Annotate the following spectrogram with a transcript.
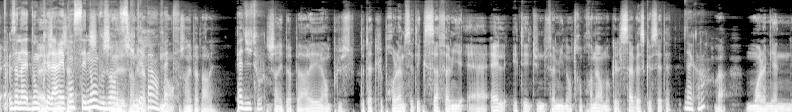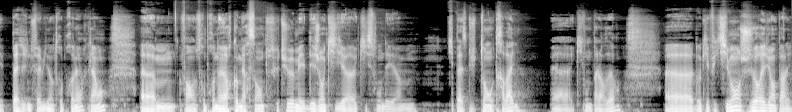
avez, vous en avez- donc Euh, la réponse c'est non, vous en ai discutez pas en fait. Non, j'en ai pas parlé. Pas du tout. J'en ai pas parlé. En plus, peut-être le problème, c'était que sa famille, euh, elle, était une famille d'entrepreneurs, donc elle savait ce que c'était. D'accord. Moi, la mienne n'est pas une famille d'entrepreneurs, clairement. Euh, enfin, entrepreneurs, commerçants, tout ce que tu veux, mais des gens qui euh, qui sont des euh, qui passent du temps au travail, euh, qui comptent pas leurs heures. Euh, donc effectivement, j'aurais dû en parler.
